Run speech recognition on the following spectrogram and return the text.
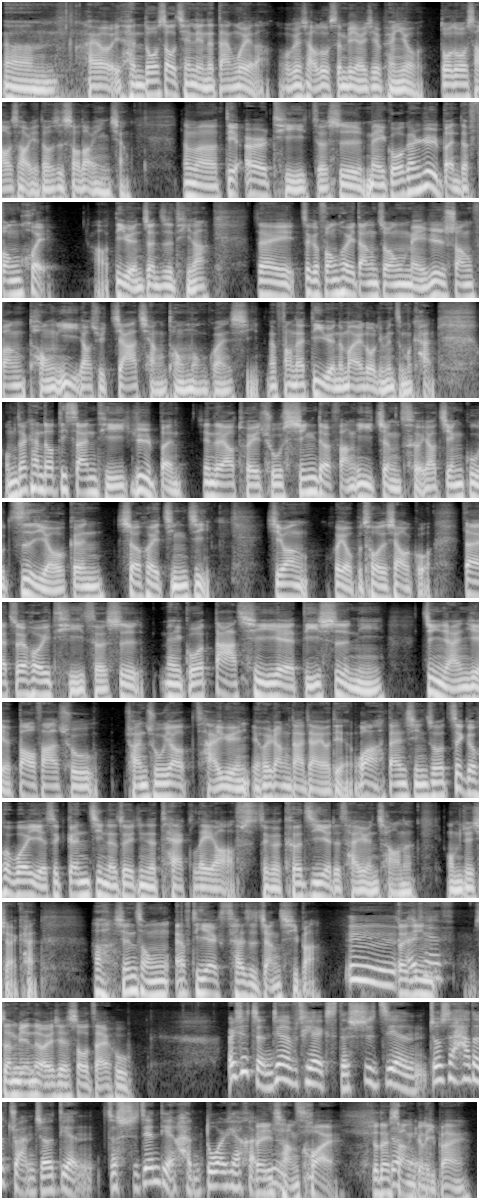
嗯，还有很多受牵连的单位了。我跟小鹿身边有一些朋友，多多少少也都是受到影响。那么第二题则是美国跟日本的峰会，好，地缘政治题啦。在这个峰会当中，美日双方同意要去加强同盟关系。那放在地缘的脉络里面怎么看？我们再看到第三题，日本现在要推出新的防疫政策，要兼顾自由跟社会经济，希望会有不错的效果。在最后一题，则是美国大企业迪士尼竟然也爆发出。传出要裁员，也会让大家有点哇担心，说这个会不会也是跟进了最近的 tech layoffs 这个科技业的裁员潮呢？我们就一起来看啊，先从 FTX 开始讲起吧。嗯，最近身边都有一些受灾户，而且整件 FTX 的事件，就是它的转折点的时间点很多，而且很非常快，就在上个礼拜。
